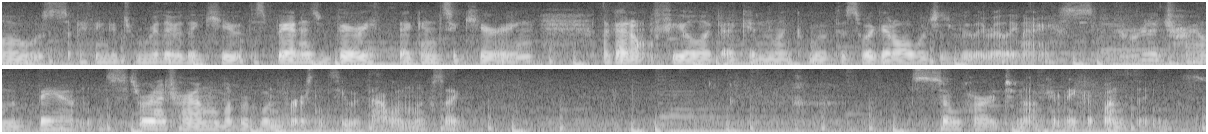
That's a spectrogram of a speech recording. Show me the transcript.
I think it's really, really cute. This band is very thick and securing. Like I don't feel like I can like move this wig at all, which is really, really nice. Now we're gonna try on the bands. So we're gonna try on the leopard one first and see what that one looks like. It's so hard to not get makeup on things.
